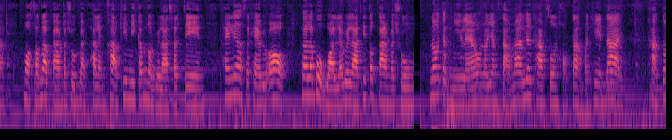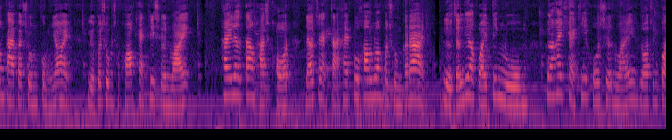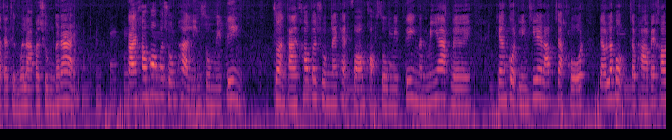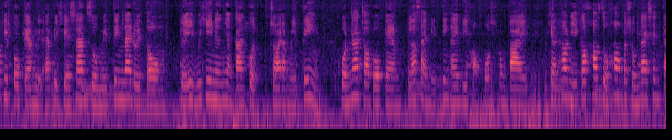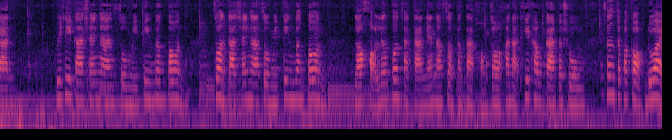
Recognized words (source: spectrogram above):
เหมาะสำหรับการประชุมแบบแถลงข่าวที่มีกำหนดเวลาชัดเจน ให้เลือก Schedule เพื่อระบุวันและเวลาที่ต้องการประชุม นอกจากนี้แล้วเรายังสามารถเลือก Time Zone ของต่างประเทศได้ หากต้องการประชุมกลุ่มย่อย หรือประชุมเฉพาะแขกที่เชิญไว้ ให้เลือกตั้ง Passcode แล้วแจกจ่ายให้ผู้เข้าร่วมประชุมก็ได้ หรือจะเลือก Waiting Room เพื่อให้แขกที่โค้ชเชิญไว้ รอจนกว่าจะถึงเวลาประชุมก็ได้ การเข้าห้องประชุมผ่านลิงก์ Zoom Meeting ส่วนการเข้าประชุมในแพลตฟอร์มของ Zoom Meeting นั้นไม่ยากเลย เพียงกดลิงก์ที่ได้รับจาก host แล้วระบบจะพาไปเข้าที่โปรแกรมหรือแอปพลิเคชัน Zoom Meeting ได้โดยตรง หรืออีกวิธีหนึ่งอย่างการกด Join a Meeting บนหน้าจอโปรแกรม แล้วใส่ Meeting ID ของ host ลงไป เพียงเท่านี้ก็เข้าสู่ห้องประชุมได้เช่นกัน วิธีการใช้งาน Zoom Meeting เบื้องต้น ส่วนการใช้งาน Zoom Meeting เบื้องต้น เราขอเริ่มต้นจากการแนะนำส่วนต่างๆ ของจอขณะที่ทำการประชุม ซึ่งจะประกอบด้วย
